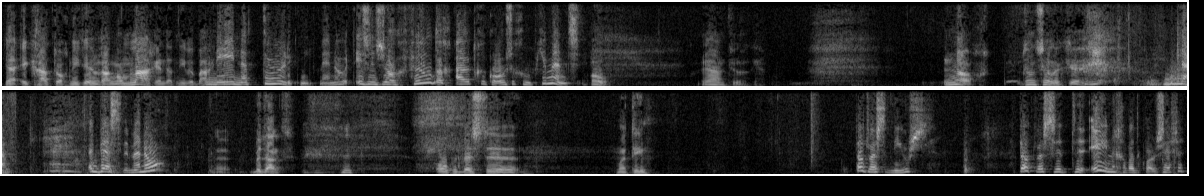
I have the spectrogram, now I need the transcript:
Ja, ik ga toch niet in rang omlaag in dat nieuwe baantje? Nee, natuurlijk niet, Menno. Het is een zorgvuldig uitgekozen groepje mensen. Oh, ja, natuurlijk, ja. Nou, dan zal ik... eh, Nou, het beste, Menno. eh, bedankt. Ook het beste, eh, Martien. Dat was het nieuws. Dat was het enige wat ik wou zeggen.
